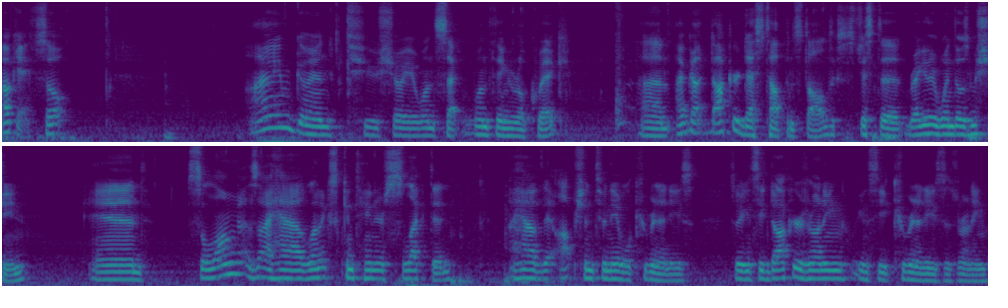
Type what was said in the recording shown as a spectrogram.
Okay, so I'm going to show you one sec, one thing real quick. Um, I've got Docker Desktop installed. It's just a regular Windows machine. And so long as I have Linux containers selected, I have the option to enable Kubernetes. So you can see Docker is running, you can see Kubernetes is running.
